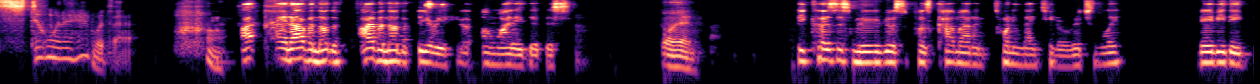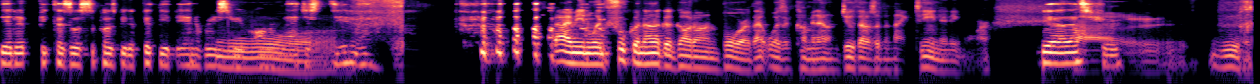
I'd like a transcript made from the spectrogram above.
still went ahead with that. Huh. I and I have another I have another theory on why they did this. Go ahead. because this movie was supposed to come out in 2019 originally, maybe they did it because it was supposed to be the 50th anniversary of Honor and Majesty. Yeah. I mean, when Fukunaga got on board, that wasn't coming out in 2019 anymore. Yeah, that's true. Uh, ugh,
